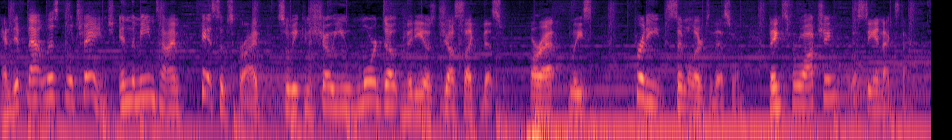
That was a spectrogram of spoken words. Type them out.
and if that list will change. In the meantime, hit subscribe so we can show you more dope videos just like this one, or at least pretty similar to this one. Thanks for watching, we'll see you next time.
